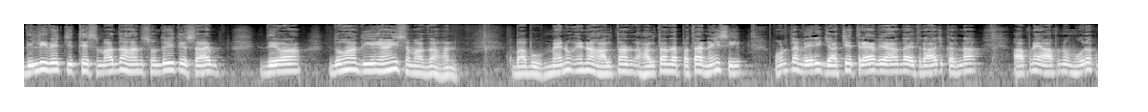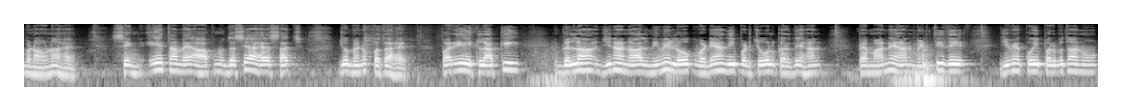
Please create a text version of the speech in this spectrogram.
ਦਿੱਲੀ ਵਿੱਚ ਜਿੱਥੇ ਸਮਾਧਾਂ ਹਨ, ਸੁੰਦਰੀ ਤੇ ਸਾਹਿਬ ਦੇਵਾ ਦੋਹਾਂ ਦੀਆਂ ਹੀ ਸਮਾਧਾਂ ਹਨ। ਬਾਬੂ, ਮੈਨੂੰ ਇਹਨਾਂ ਹਾਲਤਾਂ ਹਾਲਤਾਂ ਦਾ ਪਤਾ ਨਹੀਂ ਸੀ। ਹੁਣ ਤਾਂ ਮੇਰੀ ਜਾਚੇ ਤ੍ਰੈ ਵਿਆਹਾਂ ਦਾ ਇਤਰਾਜ਼ ਕਰਨਾ ਆਪਣੇ ਆਪ ਨੂੰ ਮੂਰਖ ਬਣਾਉਣਾ ਹੈ। ਸਿੰਘ ਇਹ ਤਾਂ ਮੈਂ ਆਪ ਨੂੰ ਦੱਸਿਆ ਹੈ ਸੱਚ ਜੋ ਮੈਨੂੰ ਪਤਾ ਹੈ ਪਰ ਇਹ اخلاقی ਗੱਲਾਂ ਜਿਨ੍ਹਾਂ ਨਾਲ ਨਿਵੇਂ ਲੋਕ ਵੱਡਿਆਂ ਦੀ ਪੜਚੋਲ ਕਰਦੇ ਹਨ ਪੈਮਾਨੇ ਹਨ ਮਿਣਤੀ ਦੇ ਜਿਵੇਂ ਕੋਈ ਪਰਬਤਾਂ ਨੂੰ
